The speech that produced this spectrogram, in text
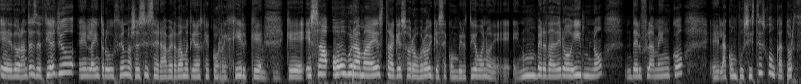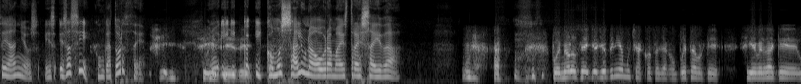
Eh, Dorantes, decía yo en la introducción, no sé si será verdad, me tienes que corregir, que, que esa obra maestra que es Orobro y que se convirtió bueno, e, en un verdadero himno del flamenco, eh, la compusiste con 14 años. ¿Es, ¿Es, así? ¿Con 14? Sí, sí, sí, y, cómo sale una obra maestra a esa edad? pues no lo sé, yo, yo tenía muchas cosas ya compuestas porque sí es verdad que,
